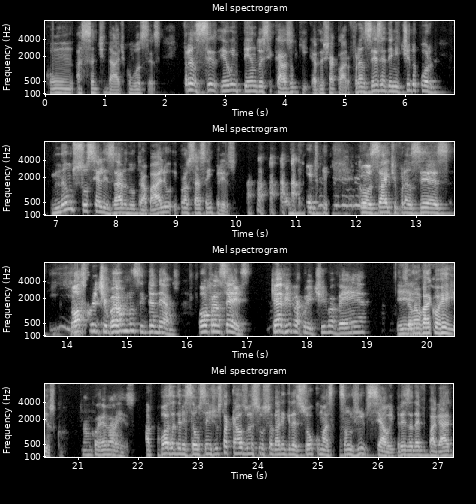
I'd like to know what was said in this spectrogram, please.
com a santidade com vocês. Francês, eu entendo esse caso aqui, quero deixar claro. Francês é demitido por não socializar no trabalho e processa a empresa. com o site francês. Nós curitibanos entendemos. Ô, francês, quer vir para Curitiba, venha. E... Você não vai correr risco. Não correrá risco. Após a demissão sem justa causa, o ex-funcionário ingressou com uma ação judicial. A empresa deve pagar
